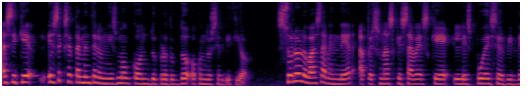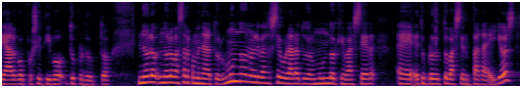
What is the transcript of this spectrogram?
Así que es exactamente lo mismo con tu producto o con tu servicio solo lo vas a vender a personas que sabes que les puede servir de algo positivo tu producto. No lo, no lo vas a recomendar a todo el mundo, no le vas a asegurar a todo el mundo que va a ser eh, tu producto va a ser para ellos.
